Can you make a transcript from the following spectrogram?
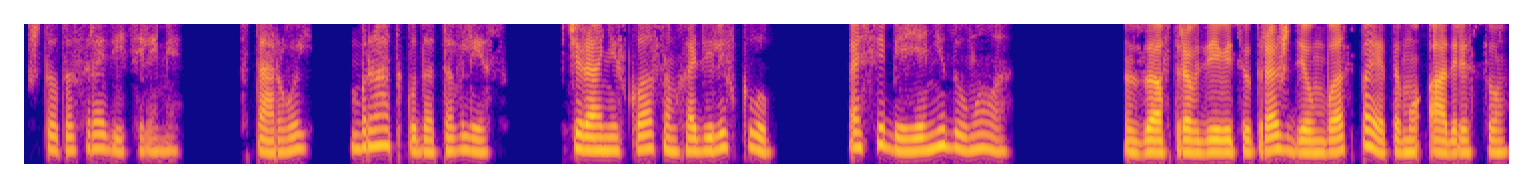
что-то с родителями. Второй — брат куда-то влез. Вчера они с классом ходили в клуб. О себе я не думала. «Завтра в девять утра ждем вас по этому адресу».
